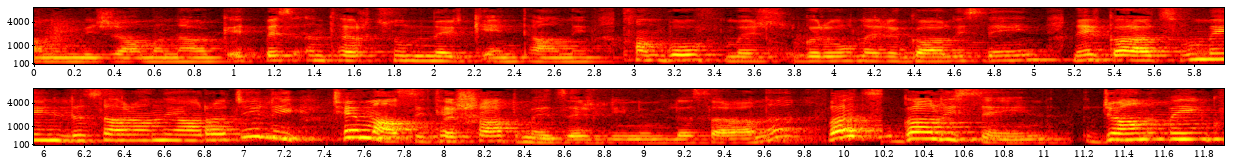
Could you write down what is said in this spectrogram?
անում մի ժամանակ այդպես ընթերցումներ կենթանի խմբով մեր գրողները գալիս էին ներկայացվում էին լսարանի առաջ էլի չեմ ասի թե շատ մեծ էր լինում լսարանը բայց գալիս էին ջանում էինք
